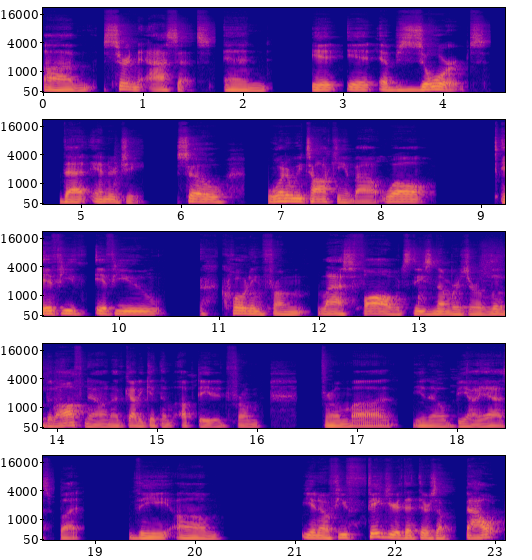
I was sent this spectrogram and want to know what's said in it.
um, certain assets and it it absorbs that energy. So what are we talking about? Well, if you if you quoting from last fall, which these numbers are a little bit off now, and I've got to get them updated from from uh, you know BIS, but the um, you know if you figure that there's about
